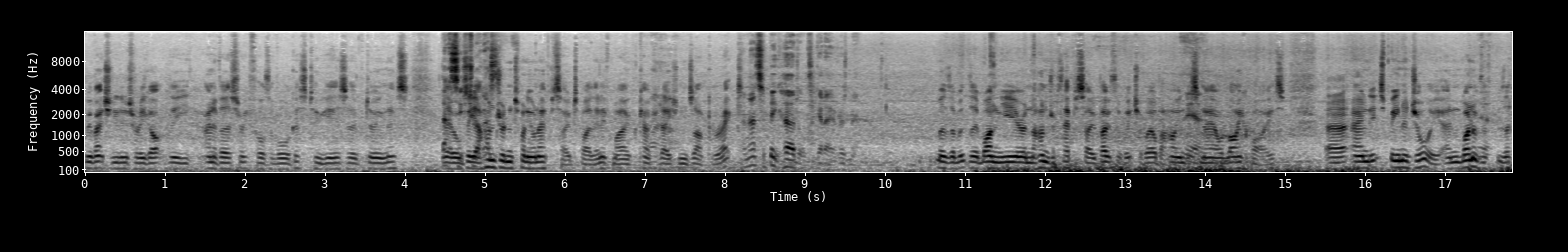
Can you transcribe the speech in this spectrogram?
we've actually literally got the anniversary, 4th of August, two years of doing this. That's there will be 121 episodes by then, if my calculations are correct. and that's a big hurdle to get over, isn't it? Well, the, the one year and the hundredth episode, both of which are well behind us now, likewise. Uh, and it's been a joy. And one of Yeah. the,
